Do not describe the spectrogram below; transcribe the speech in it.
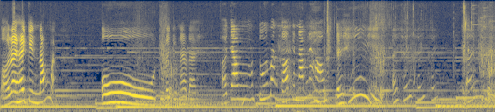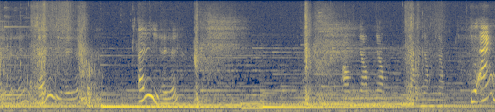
Ở đây thấy cái nấm à ô chỗ đây chỗ nào đây? Ở trong túi mình có cái nắm này không? Ê chưa ăn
